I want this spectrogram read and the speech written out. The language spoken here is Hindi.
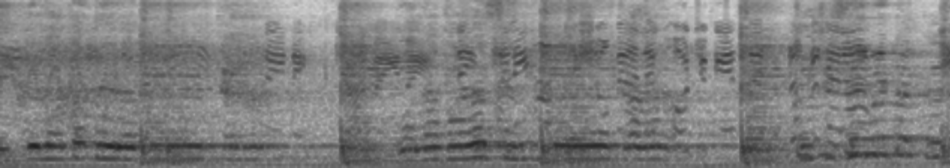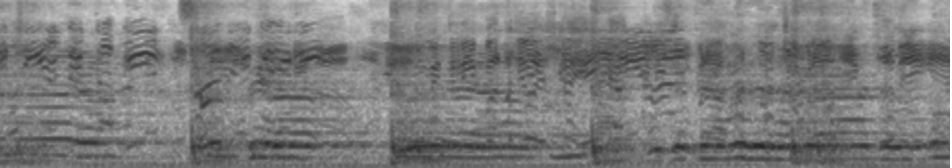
दिखने लगा तेरा भोला मुझे प्यार लगा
